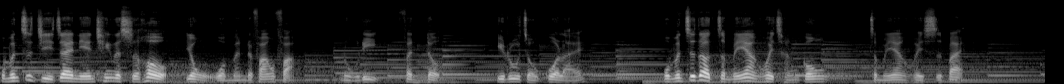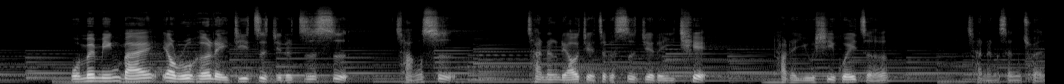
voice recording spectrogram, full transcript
我们自己在年轻的时候，用我们的方法努力奋斗，一路走过来，我们知道怎么样会成功，怎么样会失败。我们明白要如何累积自己的知识、尝试，才能了解这个世界的一切，它的游戏规则，才能生存。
